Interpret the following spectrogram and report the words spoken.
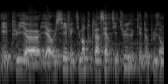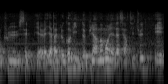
Et puis, euh, il y a aussi effectivement toute l'incertitude qui est de plus en plus. Il n'y a pas que le Covid. Depuis un moment, il y a de l'incertitude. Et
